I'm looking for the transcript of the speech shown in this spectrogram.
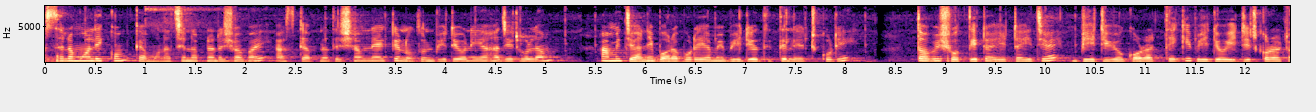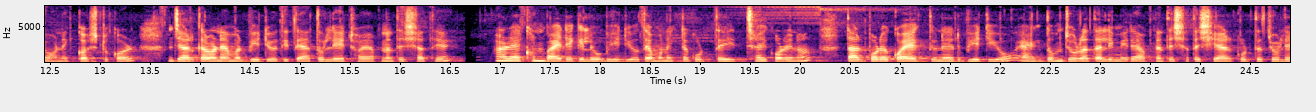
আসসালামু আলাইকুম। কেমন আছেন আপনারা সবাই? আজকে আপনাদের সামনে একটা নতুন ভিডিও নিয়ে হাজির হলাম। আমি জানি বরাবরই আমি ভিডিও দিতে লেট করি। তবে সত্যিটা এটাই যে, ভিডিও করার থেকে ভিডিও এডিট করাটা অনেক কষ্টকর। যার কারণে আমার ভিডিও দিতে এত লেট হয় আপনাদের সাথে। আর এখন বাইরে গেলেও ভিডিও তেমন একটা করতে ইচ্ছাই করে না। তারপরে কয়েকদিনের ভিডিও একদম জোড়াতালি মেরে আপনাদের সাথে শেয়ার করতে চলে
